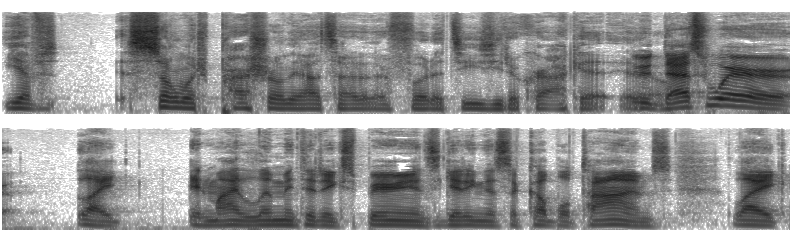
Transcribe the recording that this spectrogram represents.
you have so much pressure on the outside of their foot it's easy to crack it Dude, know? that's where like in my limited experience getting this a couple times, like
